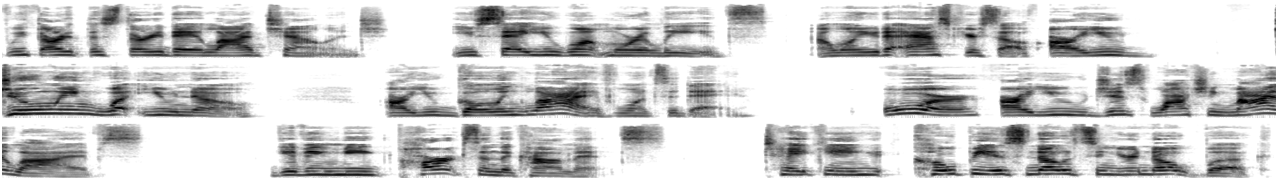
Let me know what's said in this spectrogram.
we started this 30 day live challenge. You say you want more leads. I want you to ask yourself, are you doing what you know? Are you going live once a day? Or are you just watching my lives, giving me hearts in the comments, taking copious notes in your notebook,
